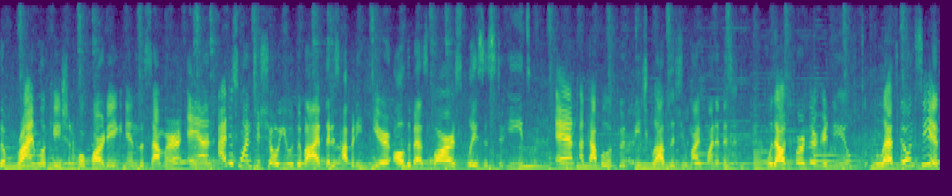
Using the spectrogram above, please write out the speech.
the prime location for partying in the summer and I just wanted to show you the vibe that is happening here, all the best bars, places to eat and a couple of good beach clubs that you might want to visit. Without further ado, let's go and see it.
